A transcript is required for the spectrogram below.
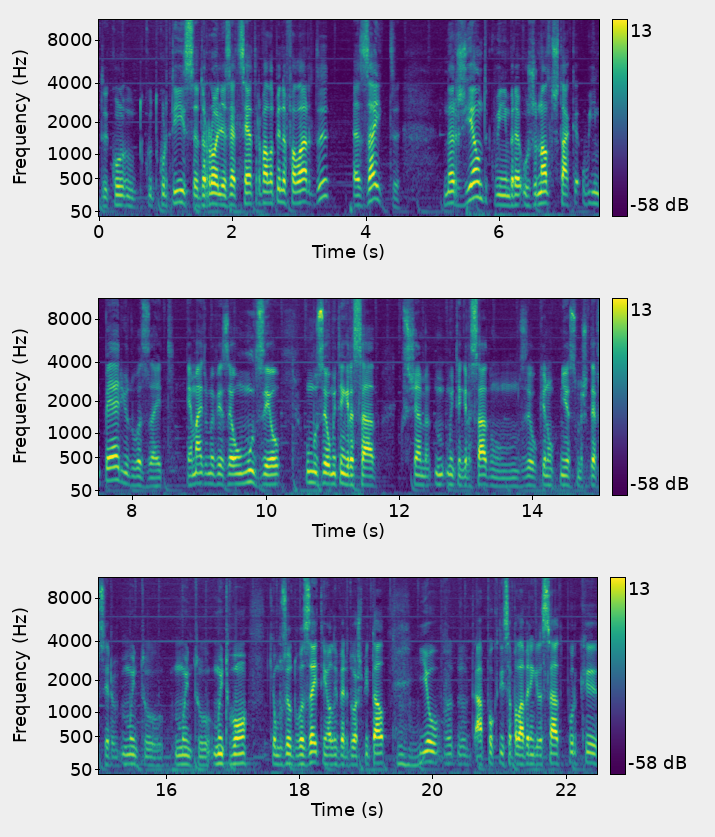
de, de cortiça, de rolhas, etc. Vale a pena falar de azeite. Na região de Coimbra, o jornal destaca o Império do Azeite. É mais uma vez é um museu, um museu muito engraçado que se chama muito engraçado, um museu que eu não conheço, mas que deve ser muito muito muito bom, que é o Museu do Azeite em Oliveira do Hospital. E eu eh, há pouco disse a palavra engraçado porque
